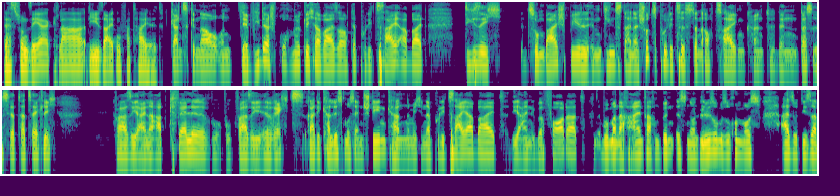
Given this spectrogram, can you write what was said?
das ist schon sehr klar die Seiten verteilt. Ganz genau. Und der Widerspruch möglicherweise auch der Polizeiarbeit, die sich zum Beispiel im Dienst einer Schutzpolizistin auch zeigen könnte. Denn das ist ja tatsächlich quasi eine Art Quelle, wo, wo quasi Rechtsradikalismus entstehen kann, nämlich in der Polizeiarbeit, die einen überfordert, wo man nach einfachen Bündnissen und Lösungen suchen muss. Also dieser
